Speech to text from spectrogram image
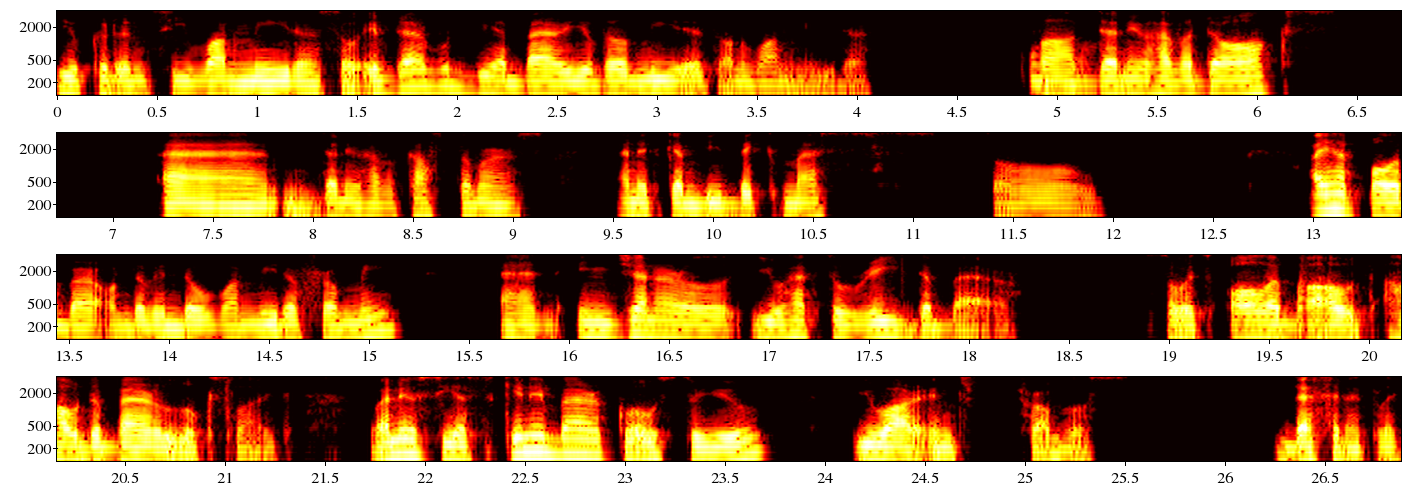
you couldn't see one meter. So if there would be a bear you will meet it on one meter. But Mhm. then you have a dogs and then you have a customers and it can be big mess. So i had polar bear on the window one meter from me and in general you have to read the bear. So it's all about how the bear looks like. When you see a skinny bear close to you you are in tr- troubles. Definitely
